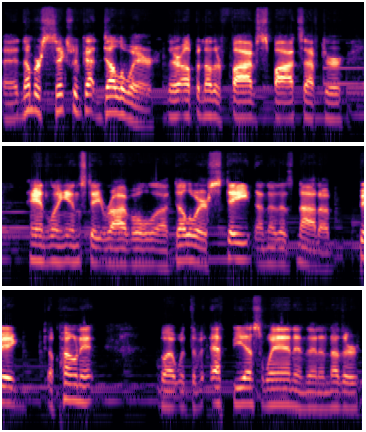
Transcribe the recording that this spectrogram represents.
Uh, number six, we've got Delaware. They're up another five spots after handling in-state rival uh, Delaware State. I know that's not a big opponent, but with the FBS win and then another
